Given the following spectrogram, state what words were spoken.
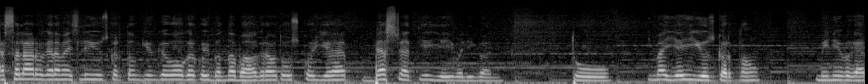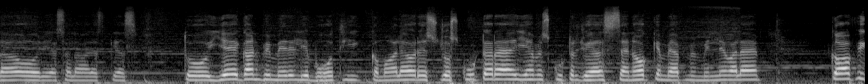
एस एल आर वगैरह मैं इसलिए यूज़ करता हूँ, क्योंकि वो अगर कोई बंदा भाग रहा हो तो उसको यह बेस्ट रहती है यही वाली गन तो मैं यही यूज़ करता हूँ मिनी वगैरह और S L R S K S तो ये गन भी मेरे लिए बहुत ही कमाल है और इस जो स्कूटर है, ये हमें स्कूटर जो है सैनॉक के मैप में मिलने वाला है। काफ़ी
